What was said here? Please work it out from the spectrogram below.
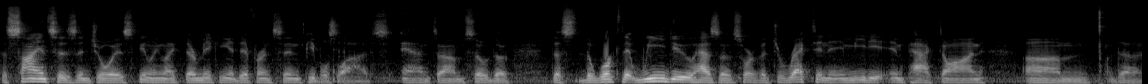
the sciences enjoys feeling like they're making a difference in people's lives. And um, so the, the, the work that we do has a sort of a direct and immediate impact on um, the,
